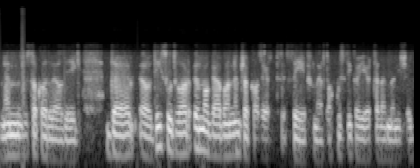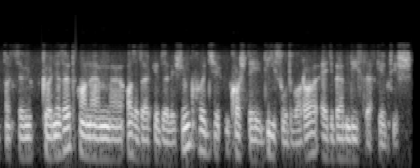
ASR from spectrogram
nem szakad le az ég, de a díszudvar önmagában nem csak azért szép, mert akusztikai értelemben is egy nagyszerű környezet, hanem az az elképzelésünk, hogy kastély díszudvara egyben díszletként is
